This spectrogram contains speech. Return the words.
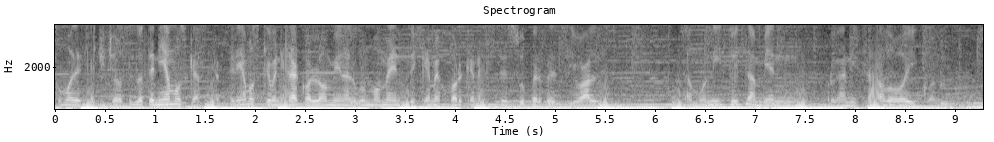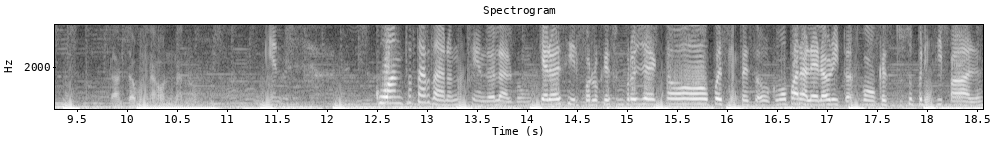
como decía Chucho, lo teníamos que hacer, teníamos que venir a Colombia en algún momento y qué mejor que en este super festival tan bonito y también organizado y con tanta buena onda, ¿no? Bien. ¿Cuánto tardaron haciendo el álbum? Quiero decir, por lo que es un proyecto pues que empezó como paralelo ahorita, supongo que es su principal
